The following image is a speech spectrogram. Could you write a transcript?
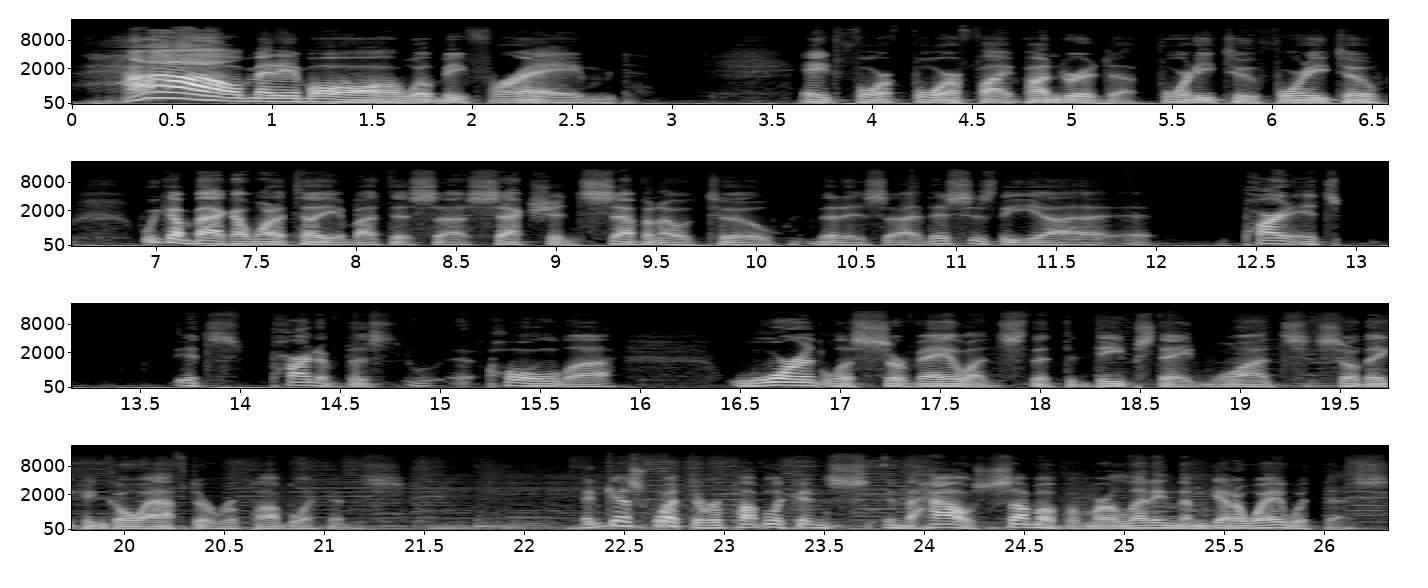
How many more will be framed? 844 500 4242. We come back. I want to tell you about this uh, section 702. That is, uh, this is the uh, part. It's it's part of this whole uh, warrantless surveillance that the deep state wants, so they can go after Republicans. And guess what? The Republicans in the House, some of them, are letting them get away with this.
